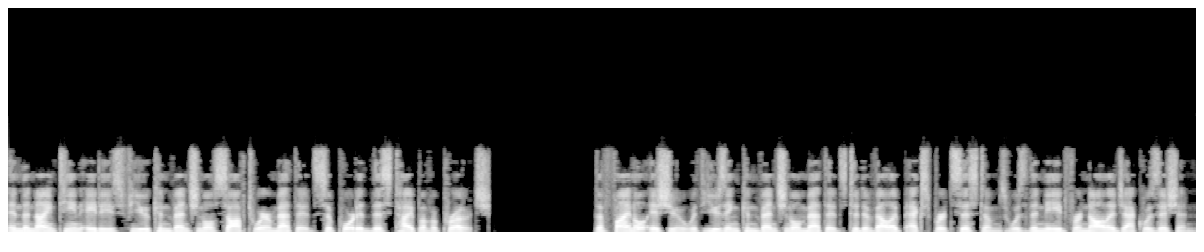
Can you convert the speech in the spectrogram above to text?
In the 1980s few conventional software methods supported this type of approach. The final issue with using conventional methods to develop expert systems was the need for knowledge acquisition.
